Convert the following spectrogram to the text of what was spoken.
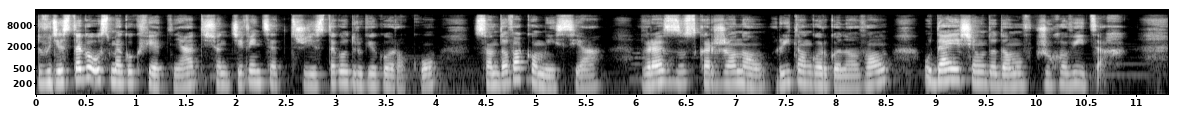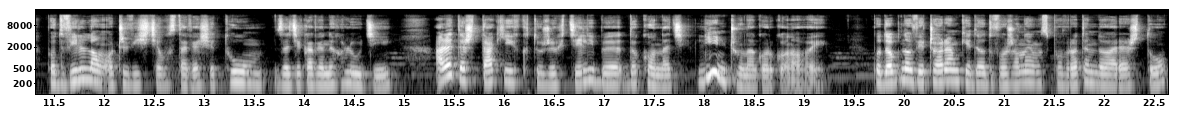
28 kwietnia 1932 roku sądowa komisja wraz z oskarżoną Ritą Gorgonową udaje się do domu w Brzuchowicach. Pod willą oczywiście ustawia się tłum zaciekawionych ludzi, ale też takich, którzy chcieliby dokonać linczu na Gorgonowej. Podobno wieczorem, kiedy odwożono ją z powrotem do aresztu,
